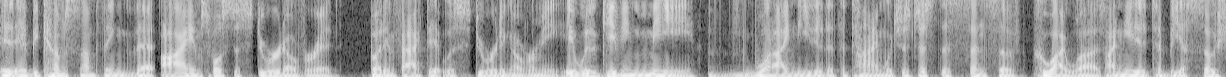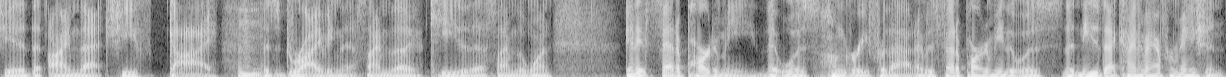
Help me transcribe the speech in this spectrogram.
It, it becomes something that I am supposed to steward over it. But in fact, it was stewarding over me. It was giving me what I needed at the time, which is just this sense of who I was. I needed to be associated that I'm that chief guy hmm. that's driving this. I'm the key to this. I'm the one and it fed a part of me that was hungry for that. It fed a part of me that was that needed that kind of affirmation,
